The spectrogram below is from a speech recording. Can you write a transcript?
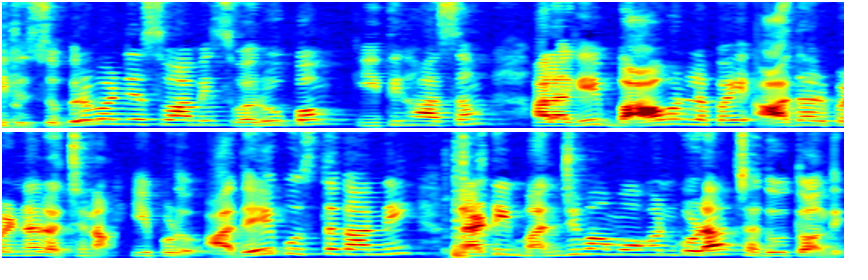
ఇది సుబ్రహ్మణ్య స్వామి స్వరూపం ఇతిహాసం అలాగే భావనలపై ఆధారపడిన రచన. ఇప్పుడు అదే పుస్తకాన్ని నటి మంజుమా మోహన్ కూడా చదువుతోంది.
